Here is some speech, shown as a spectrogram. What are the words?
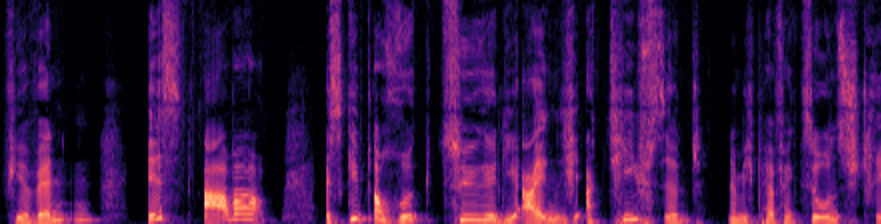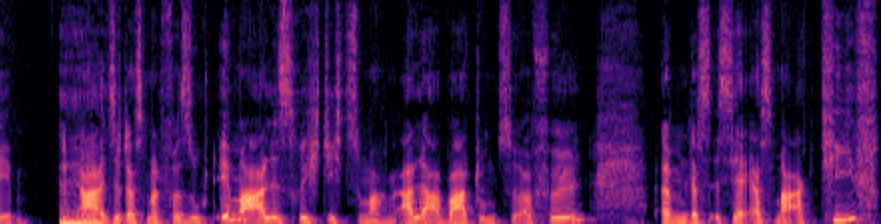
vier Wänden ist. Aber es gibt auch Rückzüge, die eigentlich aktiv sind, nämlich Perfektionsstreben. Ja, also dass man versucht, immer alles richtig zu machen, alle Erwartungen zu erfüllen. Ähm, das ist ja erstmal aktiv,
